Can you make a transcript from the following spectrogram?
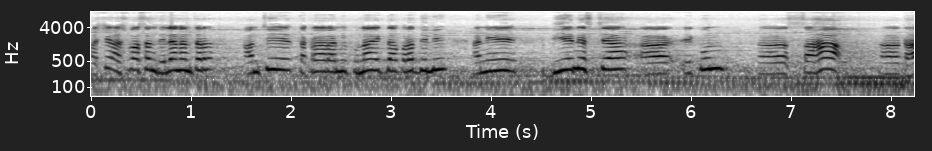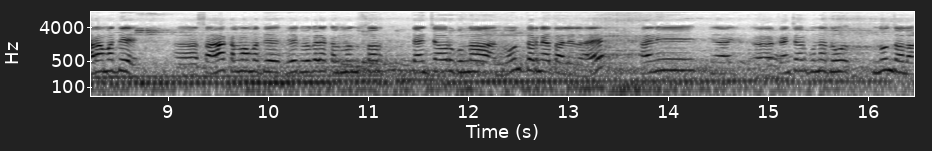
असे आश्वासन दिल्यानंतर आमची तक्रार आम्ही पुन्हा एकदा परत दिली आणि बी एन एसच्या एकूण सहा धारामध्ये सहा कलमामध्ये वेगवेगळ्या कलमानुसार त्यांच्यावर गुन्हा नोंद करण्यात आलेला आहे आणि त्यांच्यावर गुन्हा नोंद झाला.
